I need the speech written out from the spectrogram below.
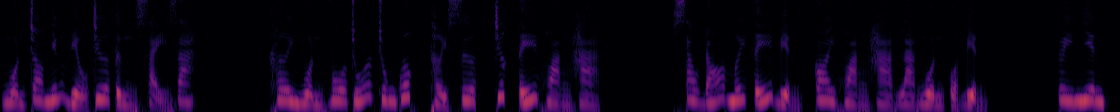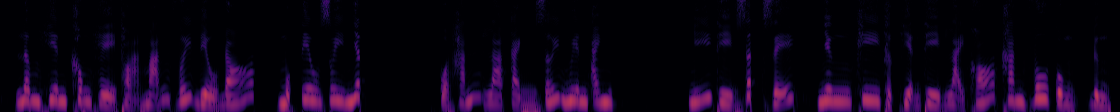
Nguồn cho những điều chưa từng xảy ra. Khơi nguồn vua chúa Trung Quốc thời xưa trước tế Hoàng Hà. Sau đó mới tế biển coi Hoàng Hà là nguồn của biển. Tuy nhiên, Lâm Hiên không hề thỏa mãn với điều đó. Mục tiêu duy nhất của hắn là cảnh giới Nguyên Anh. Nghĩ thì rất dễ, nhưng khi thực hiện thì lại khó khăn vô cùng. Đừng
